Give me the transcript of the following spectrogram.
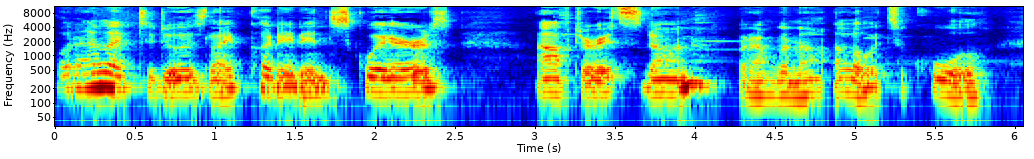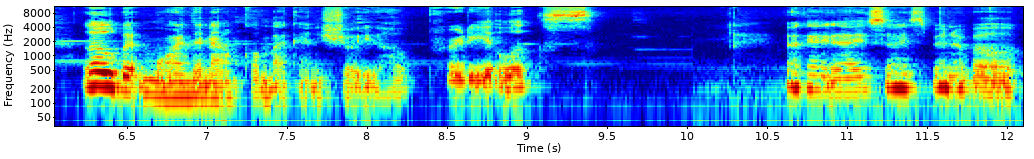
What I like to do is like cut it in squares after it's done. But I'm going to allow it to cool a little bit more. And then I'll come back and show you how pretty it looks. Okay guys, so it's been about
